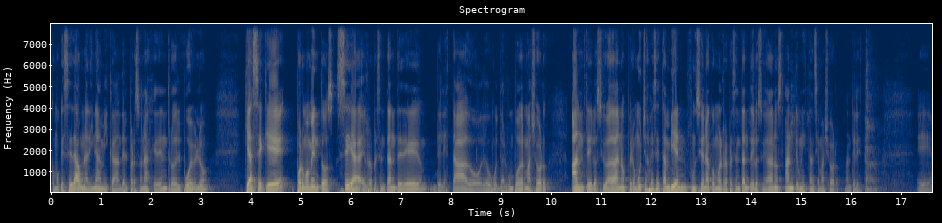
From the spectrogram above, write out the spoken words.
como que se da una dinámica del personaje dentro del pueblo que hace que por momentos sea el representante del Estado o de, algún poder mayor ante los ciudadanos, pero muchas veces también funciona como el representante de los ciudadanos ante una instancia mayor, ante el Estado. Eh,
